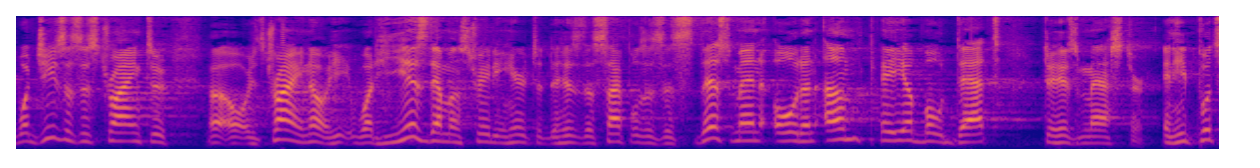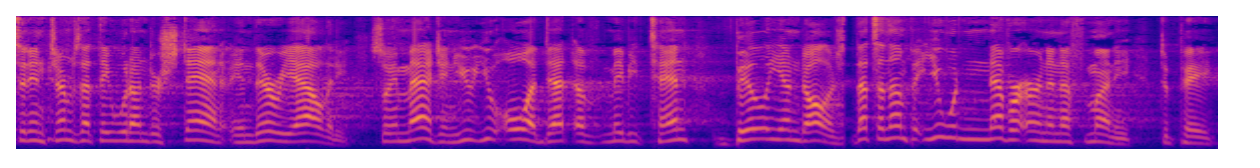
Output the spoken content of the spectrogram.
What Jesus is trying to, uh, or he's trying, no, he, what he is demonstrating here to his disciples is this, this man owed an unpayable debt to his master. And he puts it in terms that they would understand in their reality. So imagine you, you owe a debt of maybe $10 billion. That's an unpay, you would never earn enough money to pay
